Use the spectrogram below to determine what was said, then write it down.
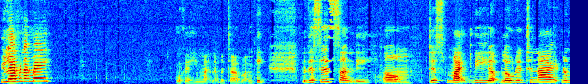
You laughing at me? Okay, he might not be talking about me. But this is Sunday. Um, this might be uploaded tonight and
